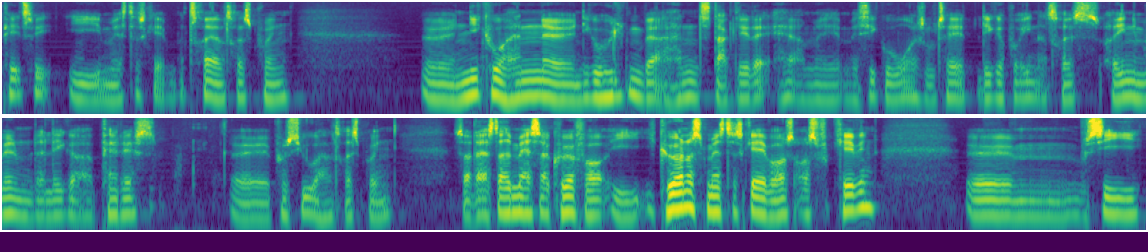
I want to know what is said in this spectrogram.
pt. i mesterskabet med 53 point. Øh, Nico, han, øh, Nico Hylkenberg, han stak lidt af her med, med sit gode resultat, ligger på 61, og indimellem der ligger Perez øh, på 57 point. Så der er stadig masser at køre for i, i kørendes mesterskab også, også for Kevin. Øh, vil sige,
